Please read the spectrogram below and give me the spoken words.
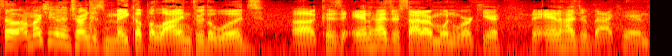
So I'm actually gonna try and just make up a line through the woods because uh, anhyzer sidearm wouldn't work here the anhyzer backhand.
